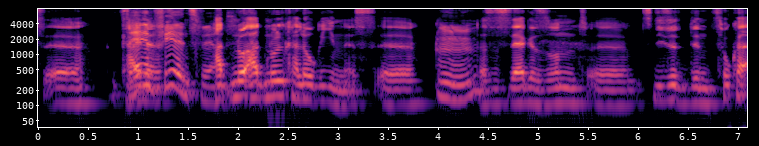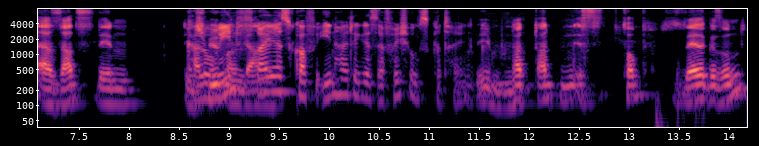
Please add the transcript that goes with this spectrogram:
Ist, äh, Sehr keine, empfehlenswert. hat, nur, hat null Kalorien. Ist, äh, mhm. das ist sehr gesund. Äh, diese, den Zuckerersatz, den, den. Kalorienfreies, koffeinhaltiges Erfrischungsgetränk. Eben, hat, hat, ist top, sehr gesund.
